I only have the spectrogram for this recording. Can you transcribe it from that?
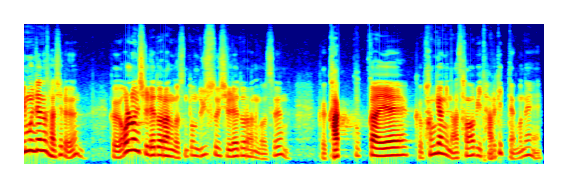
이 문제는 사실은 그 언론 신뢰도라는 것은 또 뉴스 신뢰도라는 것은 그 각 국가의 그 환경이나 산업이 다르기 때문에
